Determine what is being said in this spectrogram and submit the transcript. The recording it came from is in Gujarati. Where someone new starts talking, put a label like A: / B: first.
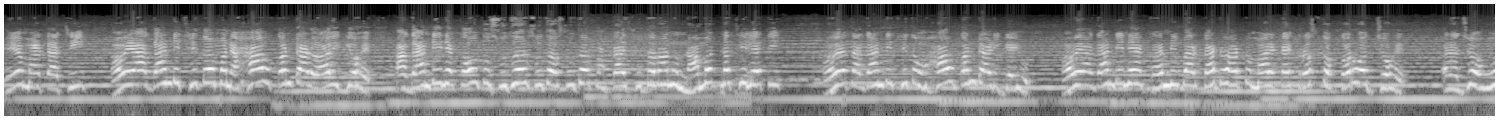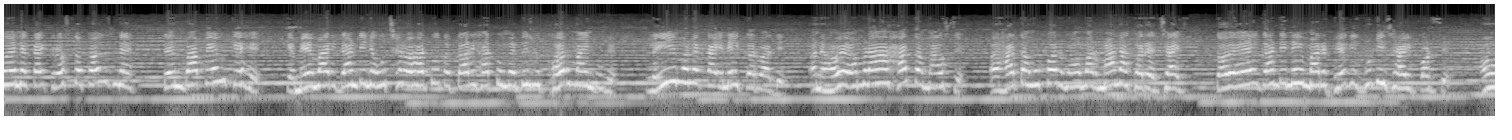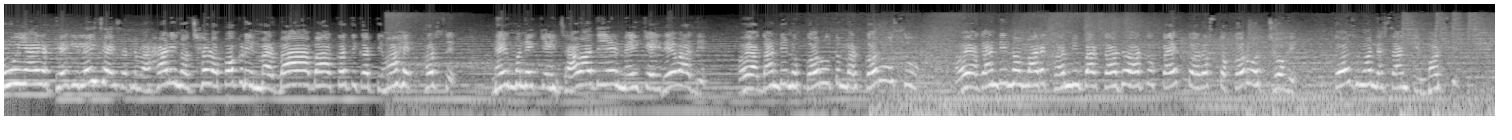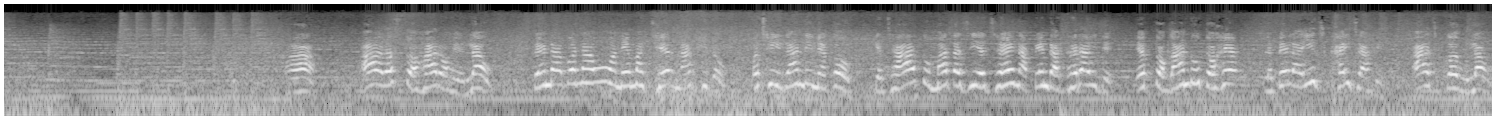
A: એ માતાજી, હવે આ ગાંડી થી તો મને હાવ કંટાળો આવી ગયો હે. આ ગાંડીને કહું તો સુધર સુધર સુધર, પણ કાંઈ સુધરવાનું નામ જ નથી લેતી. હવે તો ગાંડી થી તો હું હાવ કંટાળી ગઈ હું. હવે આ ગાંડીને ઘરની બહાર કાઢવા હાટુ મારે કંઈક રસ્તો કરવો જ જોહે. અને જો હું એને કંઈક રસ્તો કરીશ ને તેમ બાપ એમ કહે કે મેં મારી ગાંડીને ઉછેરવા હાટું તો તારી હાટું મેં બીજું ઘર માંડ્યું છે એટલે ઈ મને કઈ નહીં કરવા દે. અને હવે હમણાં હાતમ આવશે. હાતમ ઉપર હું અમારા માના ઘરે જાય તો એ ગાંડી નહીં, મારે ભેગી ગુટી છાવી પડશે. હું અહીંયા ભેગી લઈ જઈશ એટલે મારા હાડીનો છેડો પકડીને મારે બા બા કરતી કરતી વાહે ફરશે. નહીં મને ક્યાંય જવા દે, નહીં ક્યાંય રેવા દે. હવે આ ગાંડીનું કરું તો મારે કરું શું? હવે આ ગાંડીનો મારે ઘરની બહાર કાઢો હતો કંઈક તો રસ્તો કરવો જ જોઈએ તો જ મને શાંતિ મળશે. હા, આ રસ્તો હારો હે, લાવ. પેંડા બનાવું અને એમાં ઝેર નાખી દઉં. પછી ગાંડીને કહું કે, જા તું માતાજીએ જઈને પેંડા ધરાવી દે. એક તો ગાંડું તો હે, એટલે પેલા ઈ જ ખાઈ જાહે. આ જ કરું, લાવ.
